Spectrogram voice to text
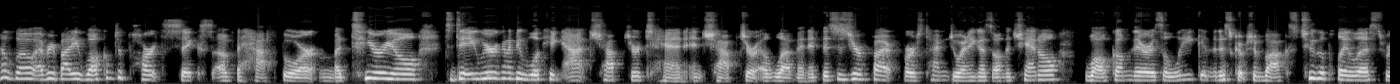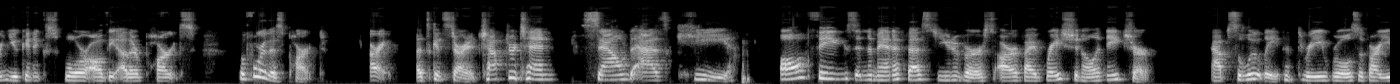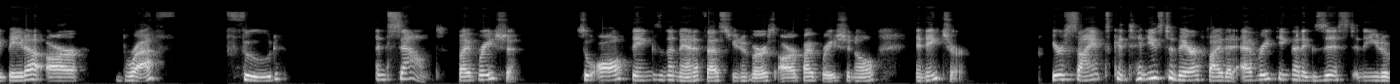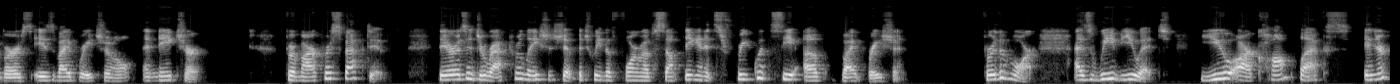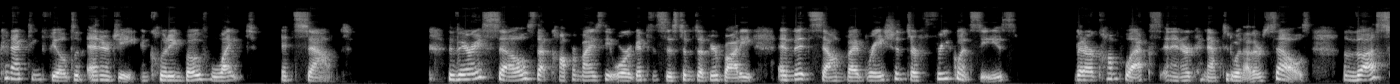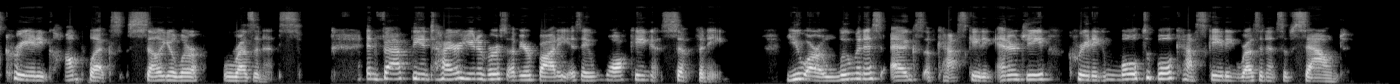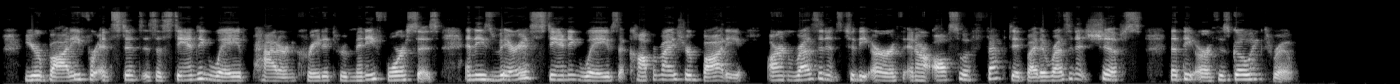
Hello, everybody. Welcome to part six of the Hathor material. Today, we are going to be looking at chapter 10 and chapter 11. If this is your first time joining us on the channel, welcome. There is a link in the description box to the playlist where you can explore all the other parts before this part. All right, let's get started. Chapter 10 Sound as Key. All things in the manifest universe are vibrational in nature. Absolutely. The three rules of Ayurveda are breath food, and sound, vibration. So all things in the manifest universe are vibrational in nature. Your science continues to verify that everything that exists in the universe is vibrational in nature. From our perspective, there is a direct relationship between the form of something and its frequency of vibration. Furthermore, as we view it, you are complex, interconnecting fields of energy, including both light and sound. The various cells that compromise the organs and systems of your body emit sound vibrations or frequencies that are complex and interconnected with other cells, thus creating complex cellular resonance. In fact, the entire universe of your body is a walking symphony. You are luminous eggs of cascading energy, creating multiple cascading resonance of sound. Your body, for instance, is a standing wave pattern created through many forces, and these various standing waves that compromise your body are in resonance to the earth and are also affected by the resonant shifts that the earth is going through.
